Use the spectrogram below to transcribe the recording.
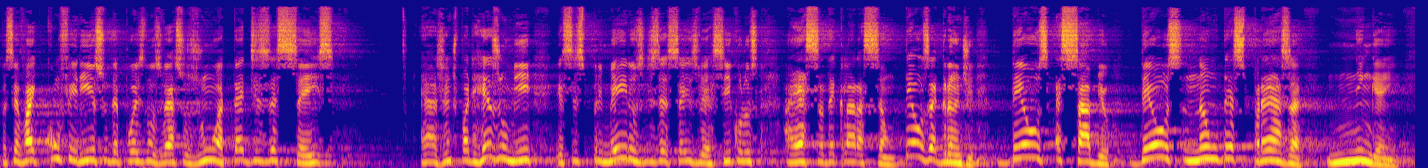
Você vai conferir isso depois nos versos 1 até 16. É, a gente pode resumir esses primeiros 16 versículos a essa declaração: Deus é grande, Deus é sábio, Deus não despreza ninguém.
